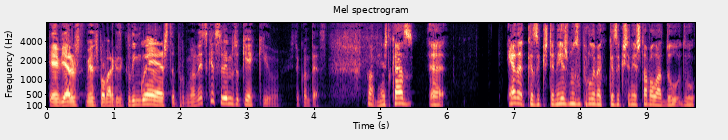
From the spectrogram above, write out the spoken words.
que é enviar os documentos para o barco e dizer, que língua é esta? Porque nós nem sequer sabemos o que é aquilo. Isto acontece. Bom, neste caso, uh, era cazaquistanês, mas o problema é que o cazaquistanês estava lá do, do...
